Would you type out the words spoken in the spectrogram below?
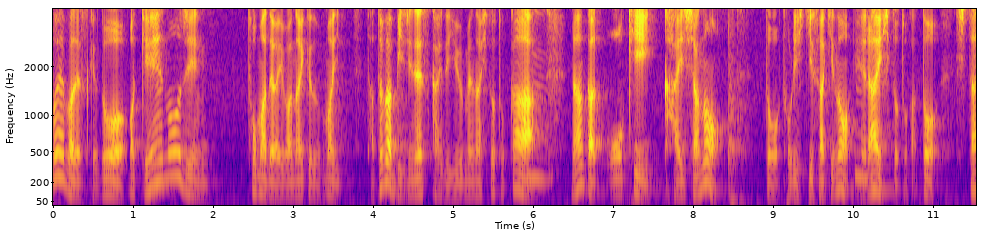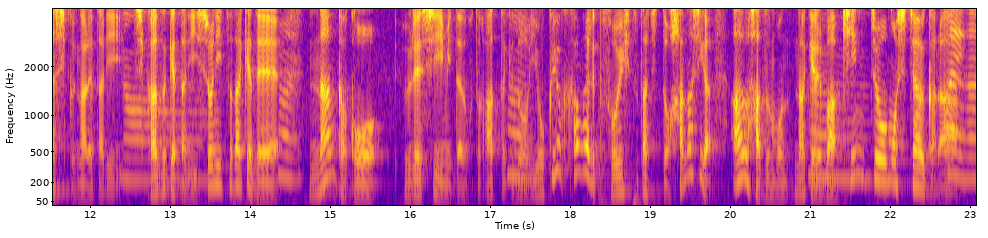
例えばですけど、まあ、芸能人とまでは言わないけど、まあ、例えばビジネス界で有名な人とか、なんか大きい会社のと取引先の偉い人とかと親しくなれたり、近づけたり一緒にいただけで、はい。なんかこう嬉しいみたいなことがあったけど、はいよくよく考えるとそういう人たちと話が合うはずもなければうん。緊張もしちゃうから、はいはい。なん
